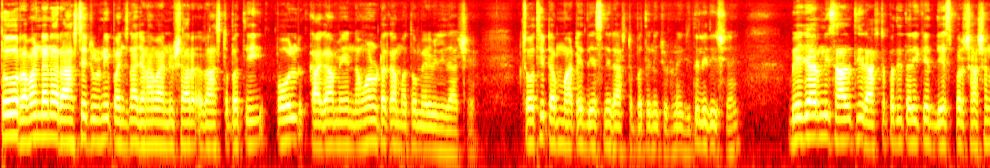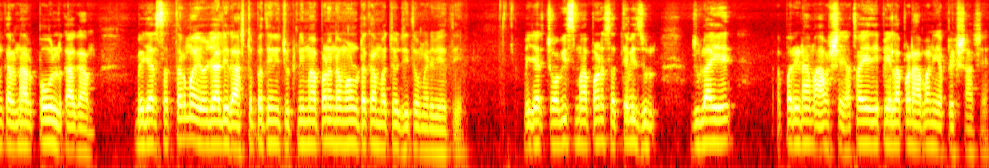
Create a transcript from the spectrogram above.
તો રવાન્ડાના રાષ્ટ્રીય ચૂંટણી પંચના જણાવ્યા અનુસાર રાષ્ટ્રપતિ પોલ કાગામે નવ્વાણું ટકા મતો મેળવી લીધા છે. ચોથી ટર્મ માટે દેશની રાષ્ટ્રપતિની ચૂંટણી જીતી લીધી છે. બે હજારની સાલથી રાષ્ટ્રપતિ તરીકે દેશ પર શાસન કરનાર પોલ કાગામ બે હજાર સત્તરમાં યોજાયેલી રાષ્ટ્રપતિની ચૂંટણીમાં પણ નવ્વાણું ટકા મતો જીતો મેળવી હતી. બે હજાર ચોવીસમાં પણ સત્યાવીસ જુલાઈએ પરિણામ આવશે અથવા એ પહેલાં પણ આવવાની અપેક્ષા છે.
